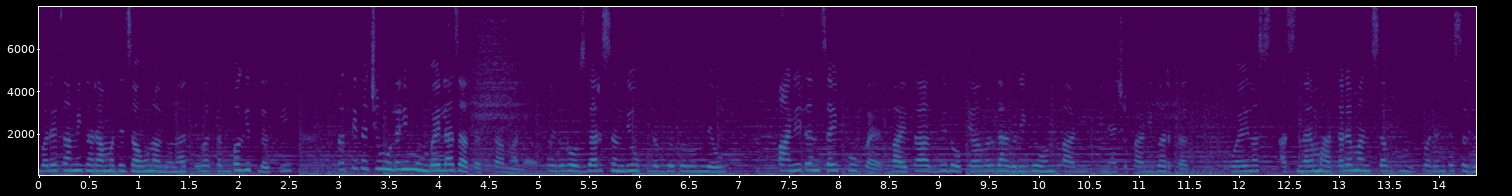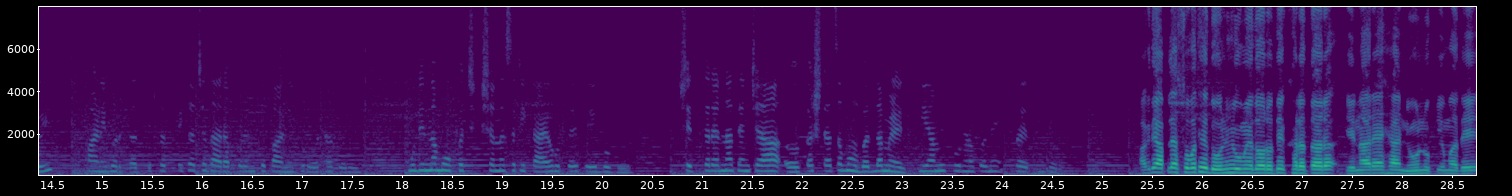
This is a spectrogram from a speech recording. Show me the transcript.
बरेच आम्ही घरामध्ये जाऊन आलो ना तेव्हा त्यात बघितलं की प्रत्येकाची मुलं ही मुंबईला जातात कामाला. पहिले रोजगार संधी उपलब्ध करून देऊ पाणी टंचाई खूप आहे. बायका अगदी डोक्यावर घागरी घेऊन पाणी पिण्याचे पाणी भरतात. वय नस असणाऱ्या म्हाताऱ्या माणसापर्यंत सगळी पाणी भरतात. ते प्रत्येकाच्या दारापर्यंत पाणी पुरवठा करू मुलींना मोफत शिक्षणासाठी काय होतंय ते बघू शेतकऱ्यांना त्यांच्या कष्टाचा मोबदला मिळेल ही आम्ही पूर्णपणे प्रयत्न करू. अगदी आपल्यासोबत हे दोन्ही उमेदवार होते. खरं तर येणाऱ्या ह्या निवडणुकीमध्ये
